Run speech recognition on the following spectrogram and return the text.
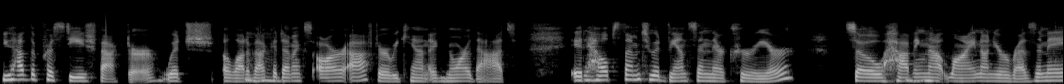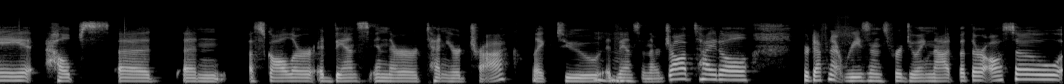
you have the prestige factor, which a lot mm-hmm. of academics are after. We can't ignore that. It helps them to advance in their career. So having mm-hmm. that line on your resume helps uh, an a scholar advance in their tenured track, like to mm-hmm. advance in their job title. There are definite reasons for doing that, but there are also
